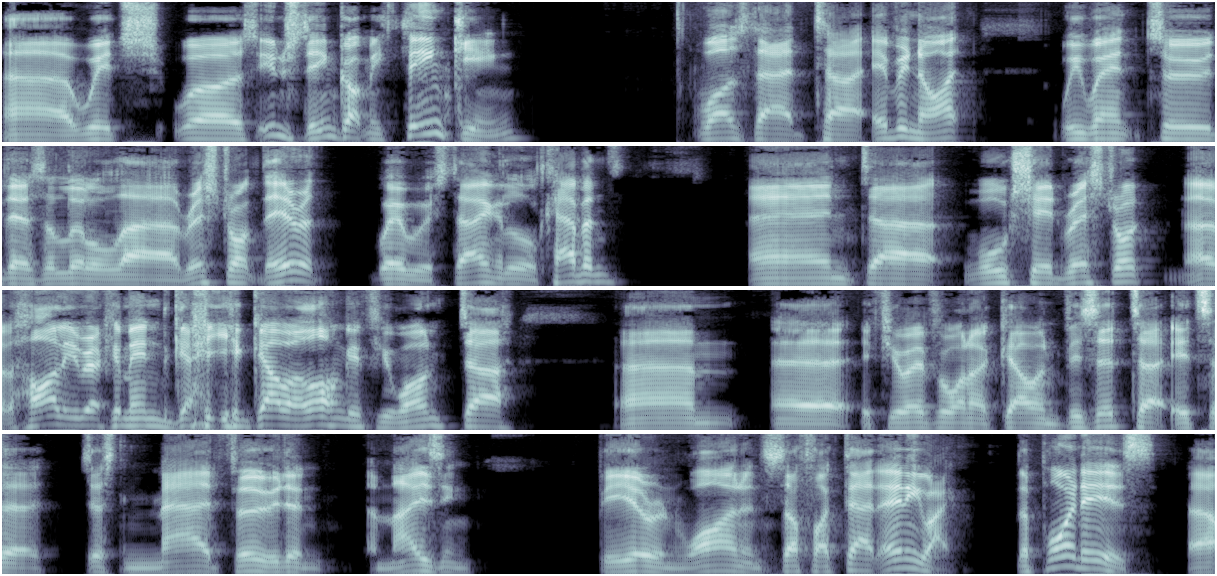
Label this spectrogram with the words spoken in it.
uh, which was interesting, got me thinking, was that uh, every night we went to there's a little uh, restaurant there at, where we were staying, a little cabin. And uh, Woolshed Restaurant. highly recommend you go along if you want. Um, if you ever want to go and visit, it's a just mad food and amazing beer and wine and stuff like that. Anyway, the point is, uh,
